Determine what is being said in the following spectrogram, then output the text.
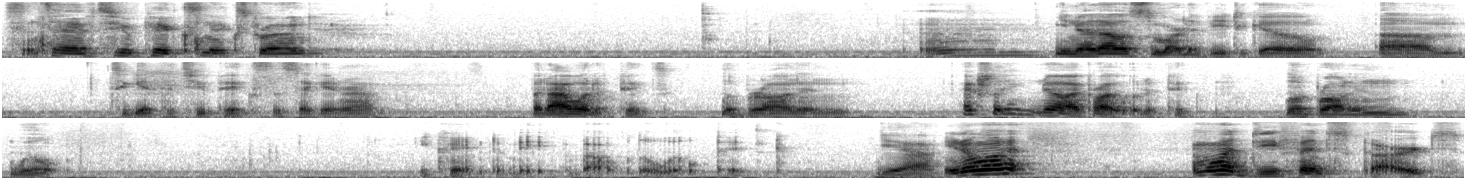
Since I have two picks next round. Um, You know, that was smart of you to go um, to get the two picks the second round. But I would have picked LeBron and. Actually, no, I probably would have picked LeBron and Wilt. you can't debate about the Wilt pick. Yeah. You know what? I want defense guards.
